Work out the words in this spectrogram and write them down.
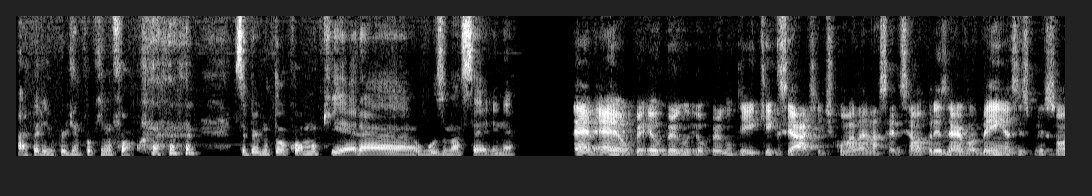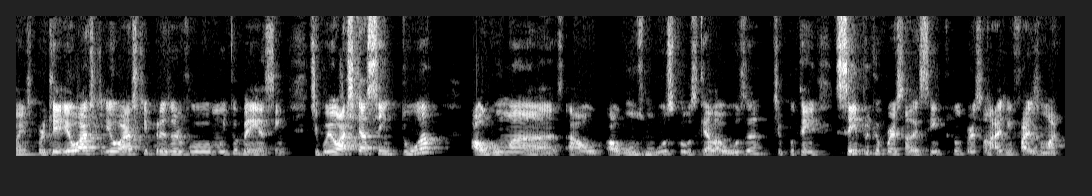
Ah, peraí, eu perdi um pouquinho o foco. Você perguntou como que era o uso na série, né? É, é eu, eu, eu perguntei o que, que você acha de como ela é na série, se ela preserva bem as expressões, porque eu acho, eu acho que preservou muito bem, assim. Tipo, eu acho que acentua algumas alguns músculos que ela usa. Tipo, tem sempre que o personagem, sempre que um personagem faz uma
